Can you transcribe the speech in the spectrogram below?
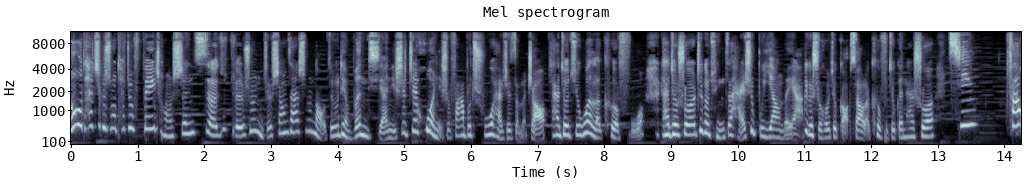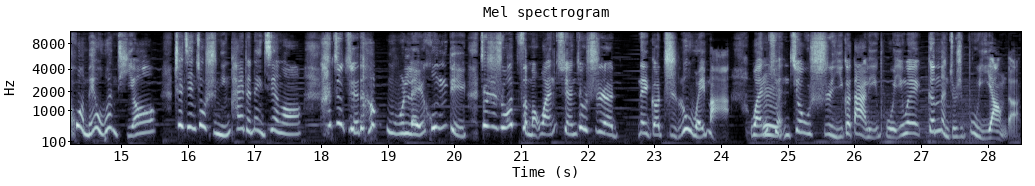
后他这个时候他就非常生气了，就觉得说你这商家是不是脑子有点问题啊？你是这货你是发不出还是怎么着？他就去问了客服，他就说这个裙子还是不一样的呀。这个时候就搞笑了，客服就跟他说：“亲，发货没有问题哦，这件就是您拍的那件哦。”他就觉得五雷轰顶，就是说怎么完全就是。那个指鹿为马，完全就是一个大离谱，因为根本就是不一样的，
